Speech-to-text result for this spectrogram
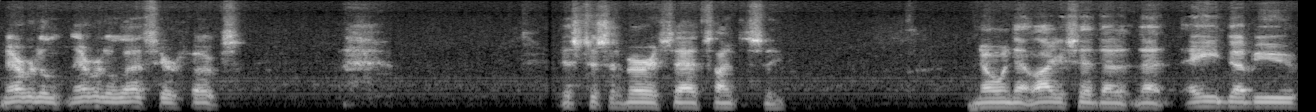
Nevertheless, here, folks, it's just a very sad sight to see. Knowing that, like I said, that that AEW,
